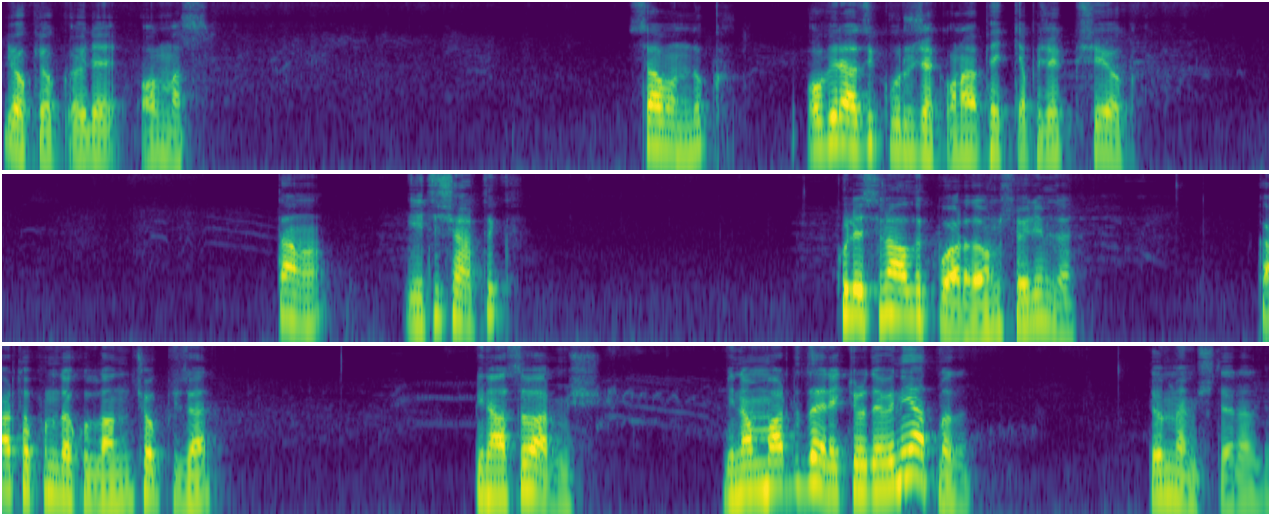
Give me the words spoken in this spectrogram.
Yok yok öyle olmaz. Savunduk. O birazcık vuracak. Ona pek yapacak bir şey yok. Tamam. Yetiş artık. Kulesini aldık bu arada onu söyleyeyim de. Kartopunu da kullandı. Çok güzel. Binası varmış. Binam vardı da elektrodeve niye atmadın? Dönmemişti herhalde.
